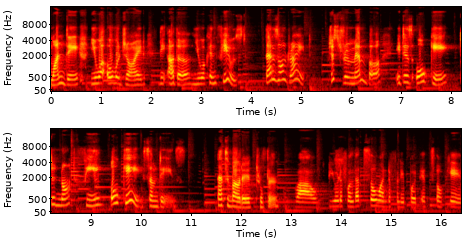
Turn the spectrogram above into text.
One day you are overjoyed, the other you are confused. That is all right. Just remember it is okay to not feel okay some days. That's about it, Rupal. Wow, beautiful. That's so wonderfully put. It's okay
